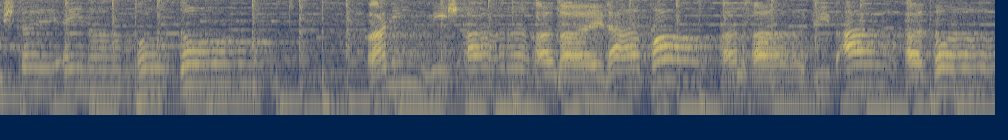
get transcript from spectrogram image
ושתי עיניו הוזות, אני נשאר הלילה פה על הגבעה הזאת.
